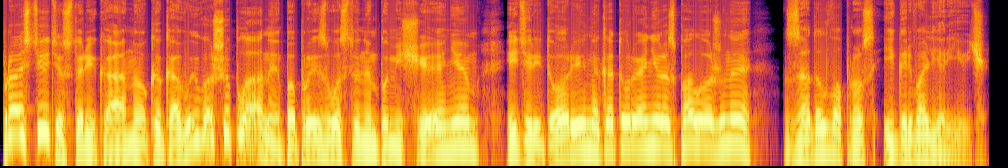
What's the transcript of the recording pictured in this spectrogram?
простите старика, но каковы ваши планы по производственным помещениям и территории, на которой они расположены?» Задал вопрос Игорь Валерьевич.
